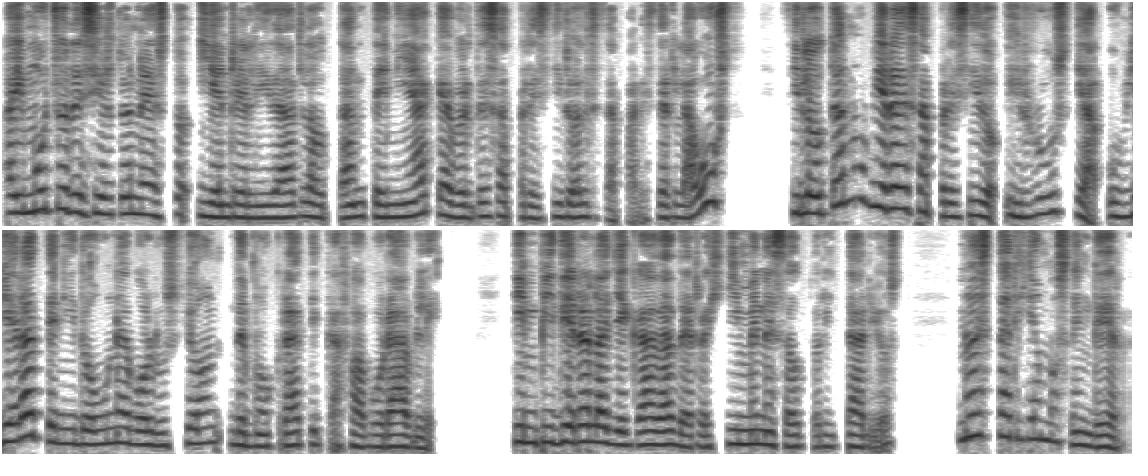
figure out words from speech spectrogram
Hay mucho de cierto en esto y en realidad la OTAN tenía que haber desaparecido al desaparecer la URSS. Si la OTAN hubiera desaparecido y Rusia hubiera tenido una evolución democrática favorable que impidiera la llegada de regímenes autoritarios, no estaríamos en guerra.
